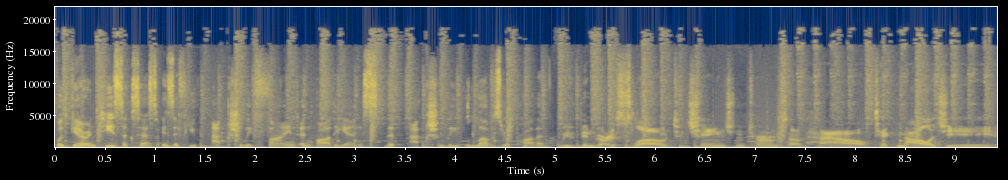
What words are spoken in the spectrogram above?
What guarantees success is if you actually find an audience that actually loves your product. We've been very slow to change in terms of how technology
